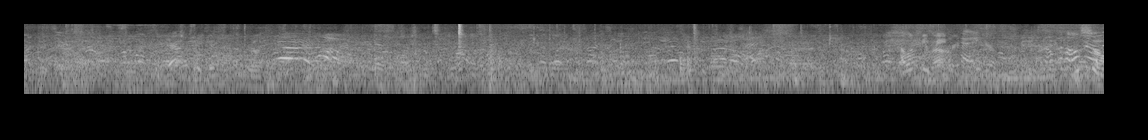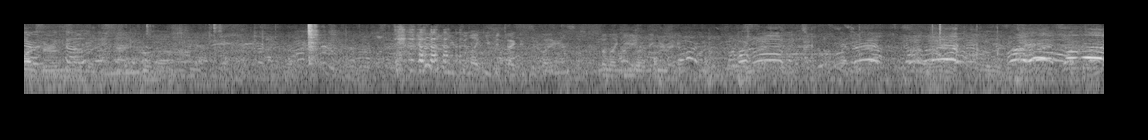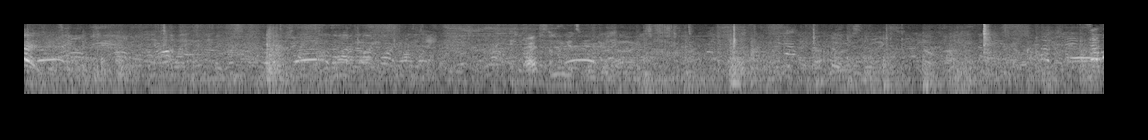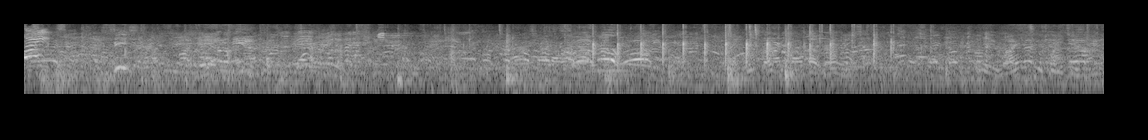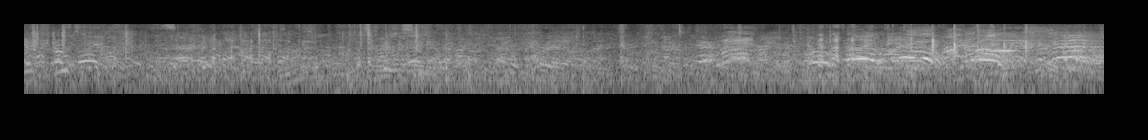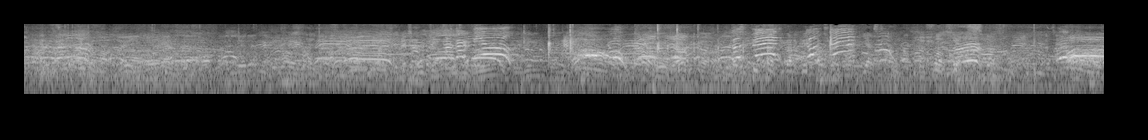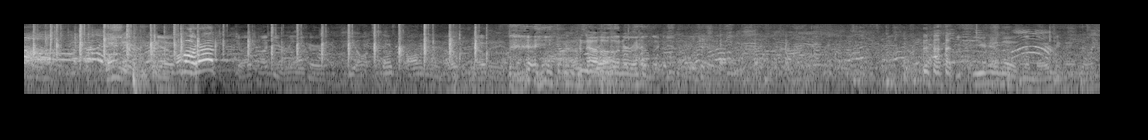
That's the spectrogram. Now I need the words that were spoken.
Really? How long have you been? Okay. So unfair. You could like you could technically play against but like you don't think you're ready. Someone gets injured. Uh, So white! Hey, why is he 22? Go Garfield! Go Spence! Go Spence! Yes. Well, Damn it. Yo, Come on, Rep! Josh might be really hurt. Those calling Nope. He's No. rolling around like he's really hurt. you, you hear the, the noise he made? though?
